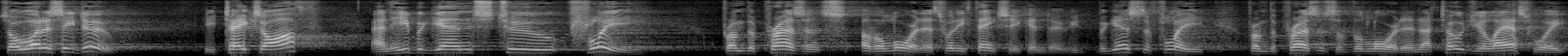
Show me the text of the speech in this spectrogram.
So what does he do? He takes off and he begins to flee from the presence of the Lord. That's what he thinks he can do. He begins to flee from the presence of the Lord. And I told you last week,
